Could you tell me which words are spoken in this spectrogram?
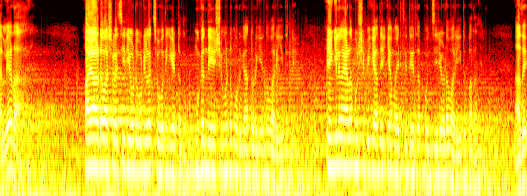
അല്ലേടാ? അയാളുടെ വഷള ചിരിയോടുകൂടിയുള്ള ചോദ്യം കേട്ടതും മുഖം ദേഷ്യം കൊണ്ട് മുറുകാൻ തുടങ്ങിയെന്ന് വറിയതിന്റെ എങ്കിലും അയാളെ മുഷിപ്പിക്കാതിരിക്കാൻ വരുത്തി തീർത്ത പുഞ്ചിരിയോടെ വറീദ് പറഞ്ഞു അതെ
